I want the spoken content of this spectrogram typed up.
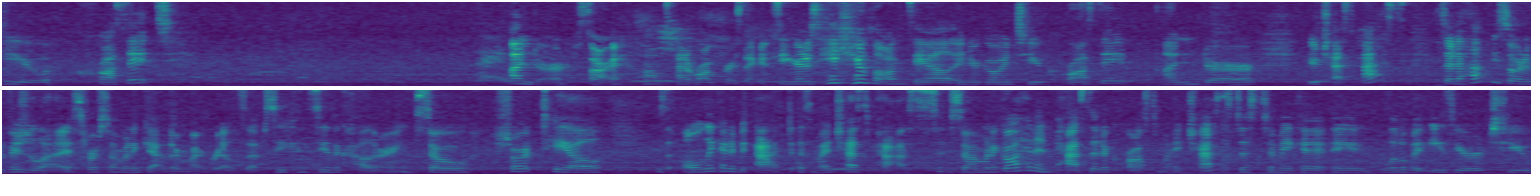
to cross it under, sorry, I almost had it wrong for a second. So you're gonna take your long tail and you're going to cross it under your chest pass. So to help you sort of visualize, first I'm gonna gather my rails up so you can see the coloring. So short tail is only gonna be act as my chest pass. So I'm gonna go ahead and pass it across my chest just to make it a little bit easier to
